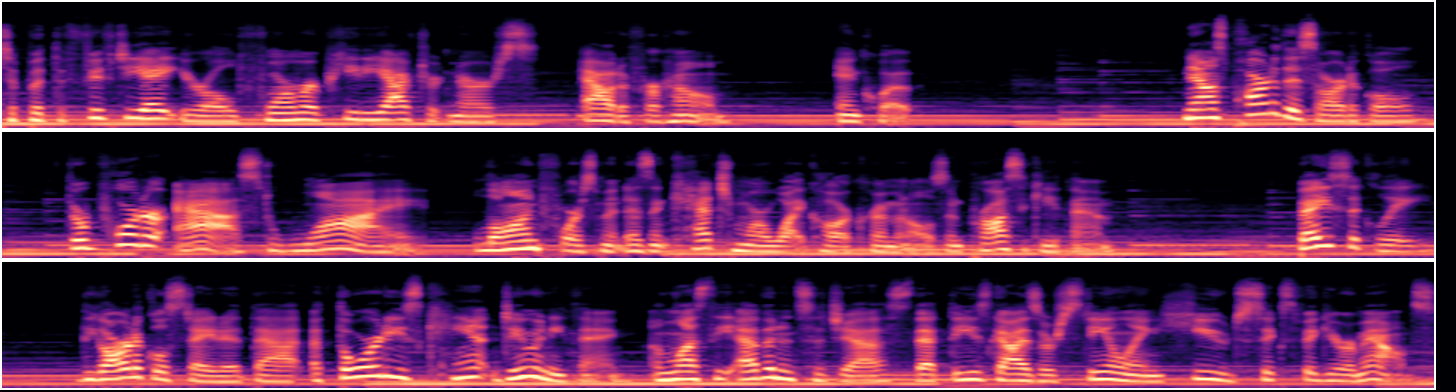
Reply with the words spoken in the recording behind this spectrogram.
to put the 58 year old former pediatric nurse out of her home. End quote. Now, as part of this article, the reporter asked why law enforcement doesn't catch more white collar criminals and prosecute them. Basically, the article stated that authorities can't do anything unless the evidence suggests that these guys are stealing huge six figure amounts.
